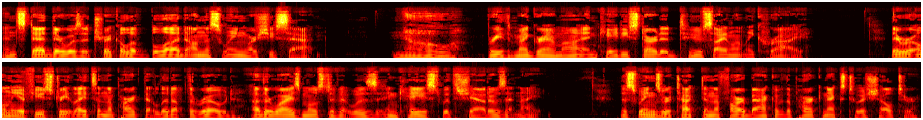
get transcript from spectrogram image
Instead, there was a trickle of blood on the swing where she sat. No, breathed my grandma, and Katie started to silently cry. There were only a few streetlights in the park that lit up the road, otherwise, most of it was encased with shadows at night. The swings were tucked in the far back of the park next to a shelter.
